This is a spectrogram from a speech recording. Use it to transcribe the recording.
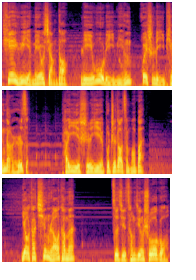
天宇也没有想到李悟、李明会是李平的儿子，他一时也不知道怎么办。要他轻饶他们？自己曾经说过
